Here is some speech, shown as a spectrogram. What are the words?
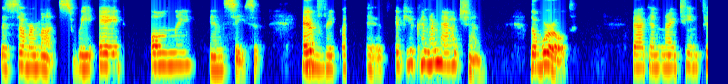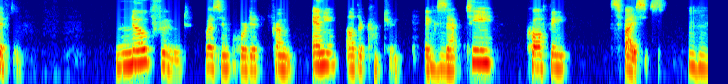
the summer months. We ate only in season. Mm-hmm. Everybody did. If you can imagine the world back in 1950, no food was imported from any other country mm-hmm. except mm-hmm. tea, coffee, spices. Mm-hmm.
